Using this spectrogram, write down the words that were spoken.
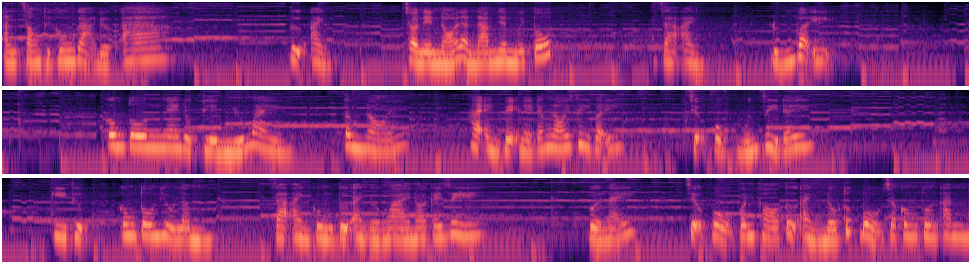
ăn xong thì không gả được a. À. Tự ảnh, cho nên nói là nam nhân mới tốt. giả ảnh, đúng vậy. Công tôn nghe được liền nhíu mày, tâm nói, hai ảnh vệ này đang nói gì vậy? Triệu Phục muốn gì đây? Kỳ thực, công tôn hiểu lầm, giả ảnh cùng tự ảnh ở ngoài nói cái gì? Vừa nãy, triệu phổ vân phó tự ảnh nấu thuốc bổ cho công tôn ăn.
